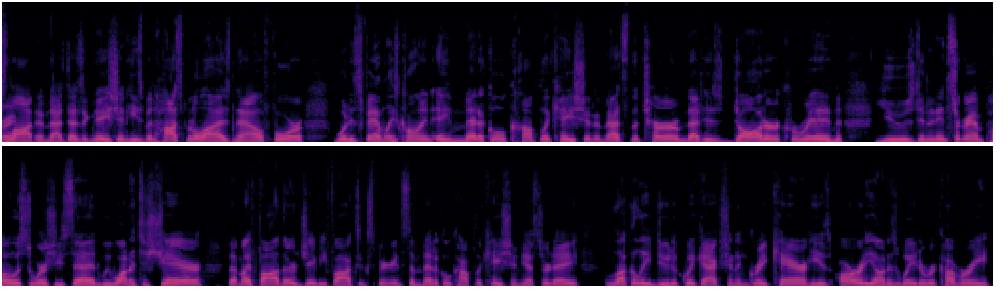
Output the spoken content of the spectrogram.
Right. slot and that designation. He's been hospitalized now for what his family's calling a medical complication, and that's the term that his daughter Corinne used in an Instagram post where she said, "We wanted to share that my father, Jamie Foxx, experienced a medical complication yesterday. Luckily, due to quick action and great care, he is already on his way to recovery."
